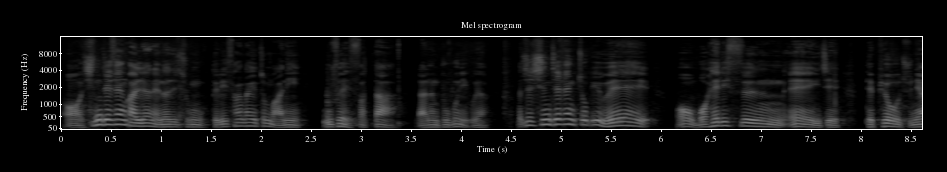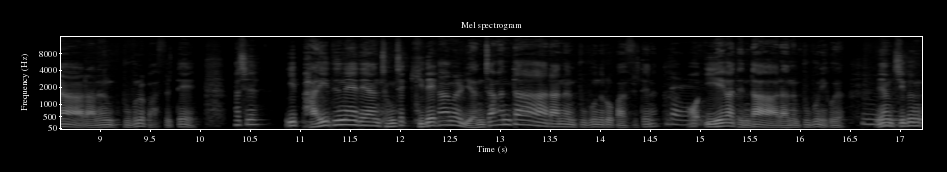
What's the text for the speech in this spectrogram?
어, 신재생 관련 에너지 종목들이 상당히 좀 많이 우수했었다라는 부분이고요. 사실 신재생 쪽이 왜 어, 뭐 해리슨의 이제 대표 주냐라는 부분을 봤을 때 사실 이 바이든에 대한 정책 기대감을 연장한다라는 부분으로 봤을 때는 네. 어, 이해가 된다라는 부분이고요. 왜냐하면 지금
